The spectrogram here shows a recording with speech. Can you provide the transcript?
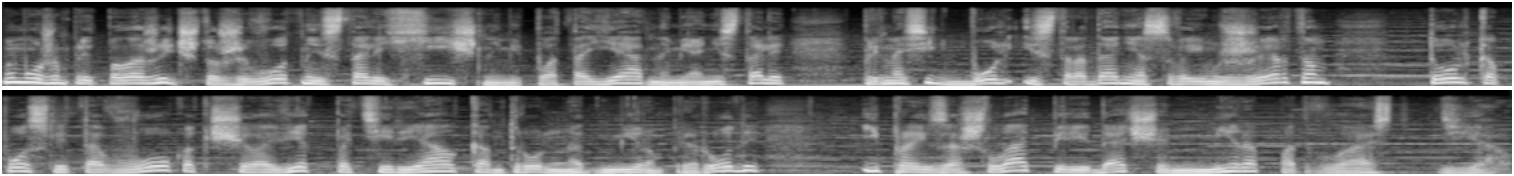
Мы можем предположить, что животные стали хищными, плотоядными, они стали приносить боль и страдания своим жертвам только после того, как человек потерял контроль над миром природы и произошла передача мира под власть дьявола.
